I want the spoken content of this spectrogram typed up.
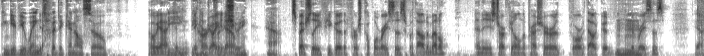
Can give you wings, Yeah. but it can also oh yeah, it can, be it can drag you down, shooting. Yeah. especially if you go the first couple races without a medal, and then you start feeling the pressure, or, or without good good races. Yeah,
